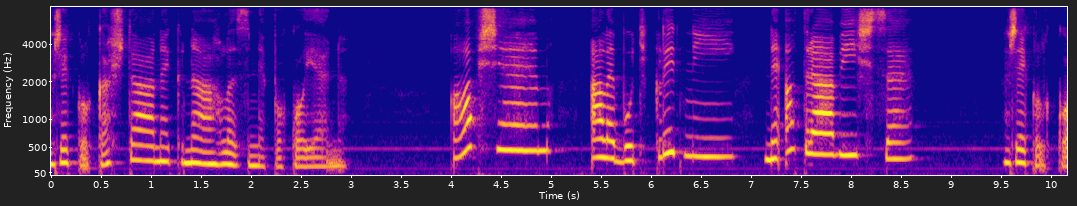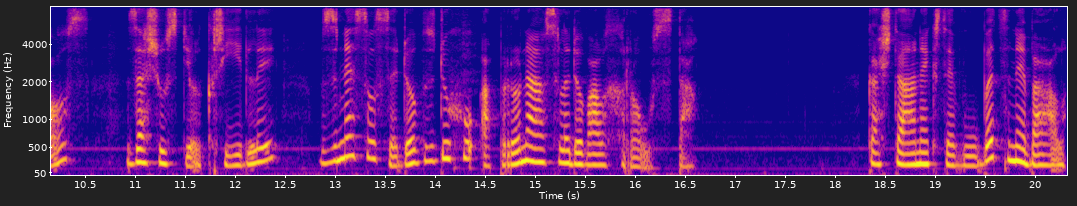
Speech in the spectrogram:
řekl kaštánek náhle znepokojen. Ovšem, ale buď klidný, neotrávíš se, řekl kos zašustil křídly, vznesl se do vzduchu a pronásledoval chrousta. Kaštánek se vůbec nebál,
